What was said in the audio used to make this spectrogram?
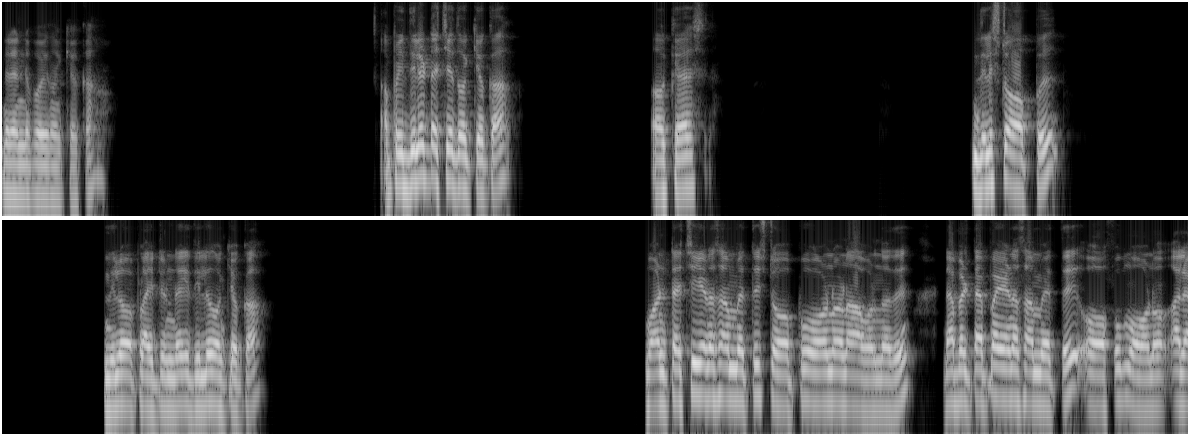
ഇതിൽ തന്നെ പോയി നോക്കി നോക്കാം അപ്പൊ ഇതിൽ ടച്ച് ചെയ്ത് നോക്കി നോക്കാം ഓക്കെ ഇതിൽ സ്റ്റോപ്പ് ഇതിൽ ഓപ്പൺ ആയിട്ടുണ്ട് ഇതിൽ നോക്കി നോക്കാം വൺ ടച്ച് ചെയ്യണ സമയത്ത് സ്റ്റോപ്പ് ഓൺ ആണ് ആവുന്നത്. ഡബിൾ ടാപ്പ് ചെയ്യണ സമയത്ത് ഓഫും ഓണോ അല്ല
